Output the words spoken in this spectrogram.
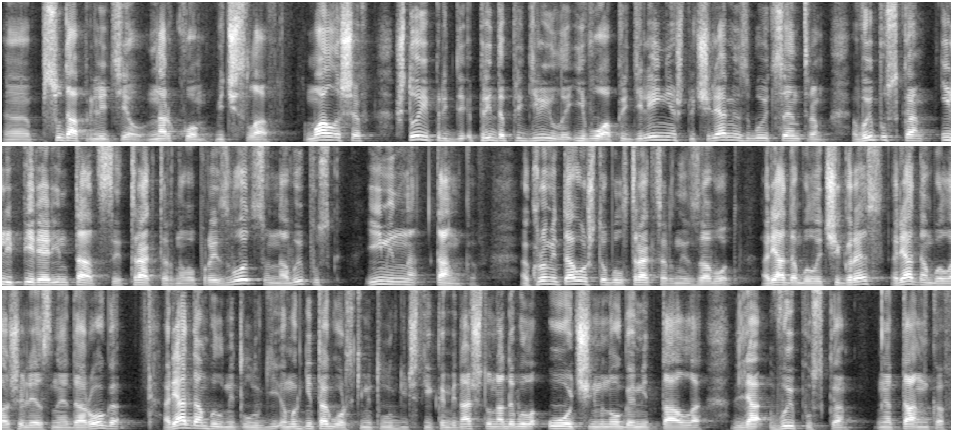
Э, сюда прилетел нарком Вячеслав Малышев, что и предопределило его определение, что Челябинск будет центром выпуска или переориентации тракторного производства на выпуск именно танков. А кроме того, что был тракторный завод, рядом был Чигрес, рядом была железная дорога, рядом был металлурги... Магнитогорский металлургический комбинат, что надо было очень много металла для выпуска э, танков.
